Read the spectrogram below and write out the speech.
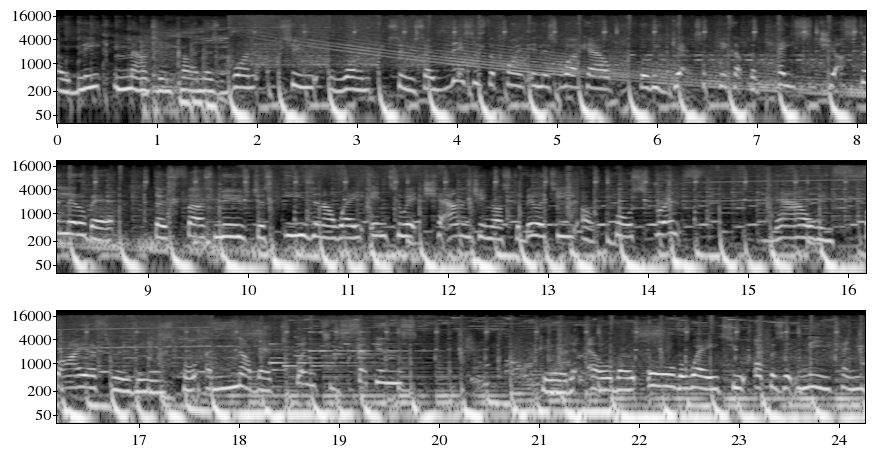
Oblique mountain climbers. One, two, one, two. So this is the point in this workout where we get to pick up the pace just a little bit. Those first moves, just easing our way into it, challenging our stability, our core strength. Now we fire through these for another 20 seconds. Good. Elbow all the way to opposite knee. Can you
